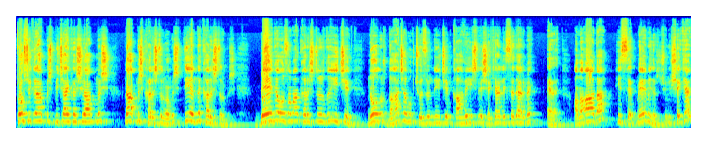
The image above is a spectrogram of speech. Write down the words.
Toz şeker atmış, bir çay kaşığı atmış. Ne yapmış? Karıştırmamış. Diğerini de karıştırmış. B'de o zaman karıştırdığı için ne olur? Daha çabuk çözüldüğü için kahve içinde şekerli hisseder mi? Evet. Ama A'da hissetmeyebilir. Çünkü şeker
